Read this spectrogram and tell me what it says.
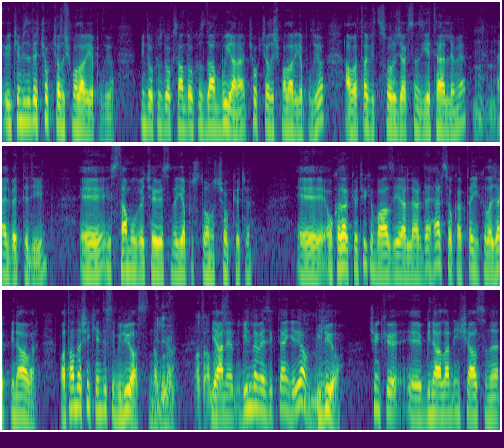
ülkemizde de çok çalışmalar yapılıyor. 1999'dan bu yana çok çalışmalar yapılıyor. Ama tabii soracaksınız yeterli mi? Elbette değil. Ee, İstanbul ve çevresinde yapı stoğumuz çok kötü. Ee, o kadar kötü ki bazı yerlerde her sokakta yıkılacak bina var. Vatandaşın kendisi biliyor aslında Biliyor. bunu. Vatandaş da Yani biliyor. bilmemezlikten geliyor ama biliyor. Çünkü e, binaların inşasını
